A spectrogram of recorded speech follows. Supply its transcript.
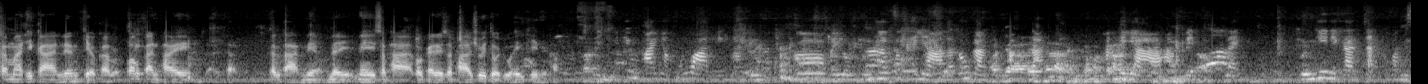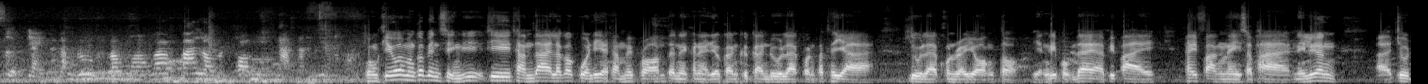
กรรมาธิการเรื่องเกี่ยวกับป้องกันภัย ต่างๆเนี่ยในในสภากลไกในสภาช่วยตรวจดูให้อีกทีหนึงครับที่กิมคะอย่างเมื่อวานเองนายกก็ไปลงพื้นที่พัทยาแล้วต้องการจะผลักดันพัทยาค่ะเป็นแหล่งพื้นที่ในการจัดคอนเสิร์ตใหญ่ระดับโลกเรามองว่าบ้านเรามันพร้อมในขนาดนั้นหรือยังคะ ผมคิดว่ามันก็เป็นสิ่งที่ที่ทำได้แล้วก็ควรที่จะทำให้พร้อมแต่ในขณะเดียวกันคือการดูแลคนพัทยา ดูแลคนระยองต่อ อย่างที่ผมได้อภิปรายให้ฟังในสภาในเรื่องอ่าจุด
